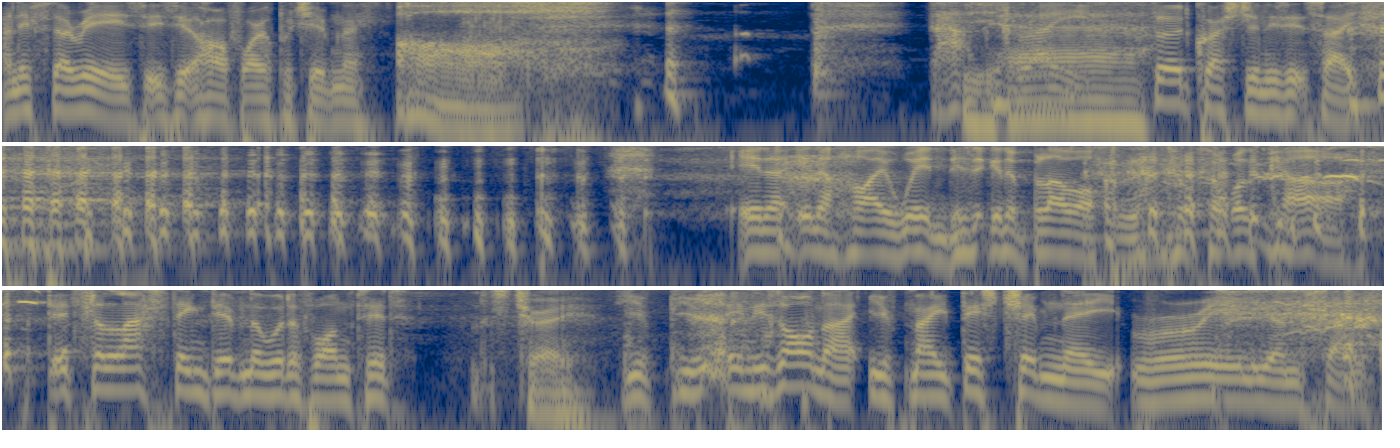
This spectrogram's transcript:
And if there is, is it halfway up a chimney? Oh. That's great. Third question: Is it safe? In a in a high wind, is it going to blow off and land on someone's car? it's the last thing Dibnah would have wanted. That's true. You've, you, in his honour, you've made this chimney really unsafe.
